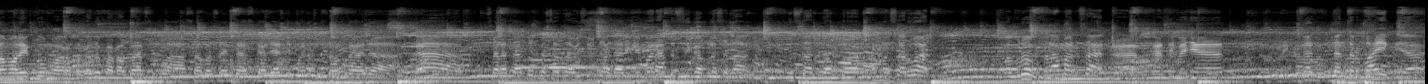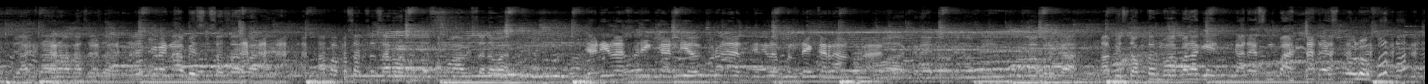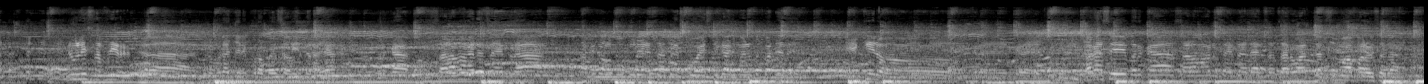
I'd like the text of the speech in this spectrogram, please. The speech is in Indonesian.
Assalamualaikum warahmatullahi wabarakatuh. Apa kabar semua sahabat saya sekalian di mana kita berada? Nah, salah satu peserta wisuda dari 513 adalah Ustaz Dr. Ahmad Sarwat. Mabruk, selamat Ustaz. Nah, terima kasih banyak. Dan, dan terbaik ya di antara Mas Ustaz. Ini keren habis Ustaz Sarwat. Apa pesan Ustaz Sarwat untuk semua wisadawan? Jadilah serikan di Al-Quran, jadilah pendekar Al-Quran. Wah, keren. Wah, berkah. Habis dokter mau apa lagi? Nggak ada S4, ada S10. Nulis tafsir. Ya, mudah-mudahan jadi profesor Indra ya. Berkah. Salam ada saya Indra. Tapi kalau mau kuliah S1 S2 S3 di mana tempatnya nih? Eki dong. Terima kasih berkah. Salam ada saya Indra dan Satarwat dan semua para wisata.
